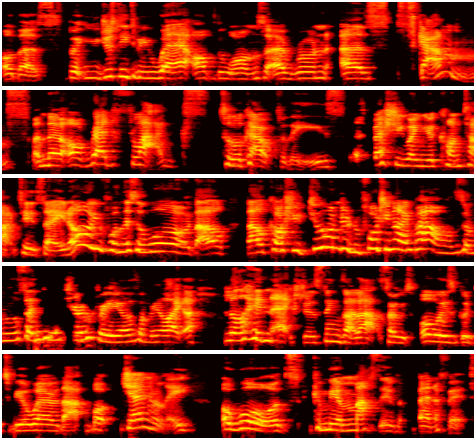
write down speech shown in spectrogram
others, but you just need to be aware of the ones that are run as scams. And there are red flags to look out for these, especially when you're contacted saying, "Oh, you've won this award. That'll that'll cost you two hundred and forty nine pounds, and we'll send you a trophy or something like that." Little hidden extras, things like that. So it's always good to be aware of that. But generally, awards can be a massive benefit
